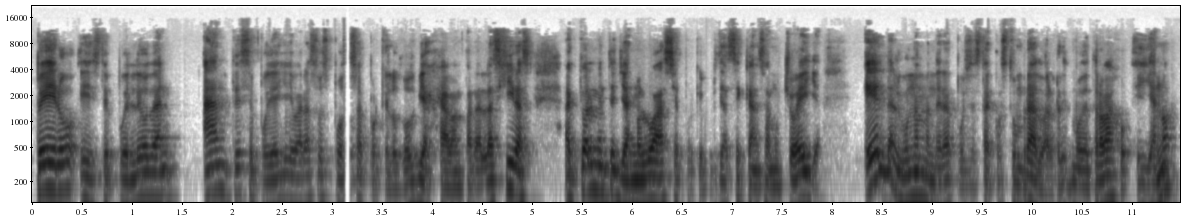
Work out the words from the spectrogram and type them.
pero este, pues Leodan antes se podía llevar a su esposa porque los dos viajaban para las giras. Actualmente ya no lo hace porque ya se cansa mucho ella. Él de alguna manera pues está acostumbrado al ritmo de trabajo, ella no.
